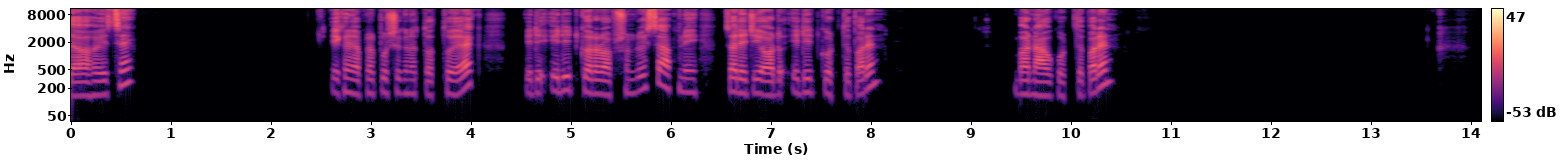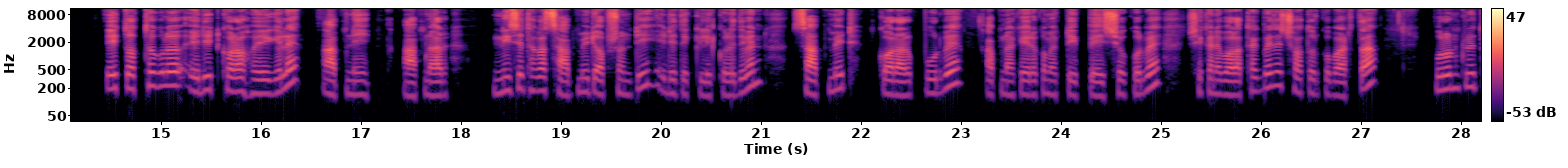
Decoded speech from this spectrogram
দেওয়া হয়েছে। এখানে আপনার প্রশিক্ষণের তথ্য এক, এটি এডিট করার অপশন রয়েছে। আপনি চাইলে এটি এডিট করতে পারেন বা নাও করতে পারেন। এই তথ্যগুলো এডিট করা হয়ে গেলে আপনি আপনার নিচে থাকা সাবমিট অপশনটি এটিতে ক্লিক করে দিবেন। সাবমিট করার পূর্বে আপনাকে এরকম একটি পেজ শো করবে। সেখানে বলা থাকবে যে সতর্কবার্তা। পূরণকৃত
